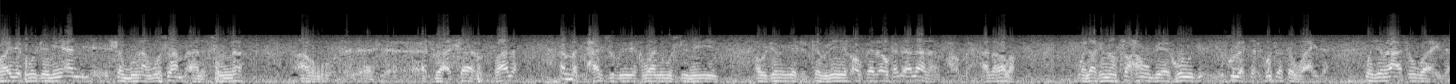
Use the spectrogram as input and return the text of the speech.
وأن يكونوا جميعا يسمون أنفسهم أهل السنة أو أتباع السلف الصالح. أما التحزب لاخوان المسلمين أو جمعية التبليغ أو كذا أو كذا لا ننصح به هذا غلط. ولكن ننصحهم بأن يكونوا كتلة واحدة وجماعة واحدة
